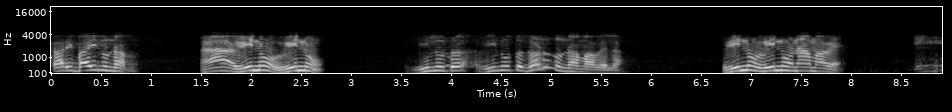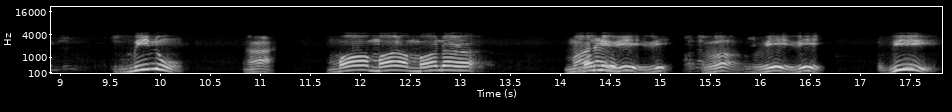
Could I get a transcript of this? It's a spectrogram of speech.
તારી બાઈનું નામ? હા વિનુ વિનુ. વિનુ તો વિનુ તો જણનું નામ આવેલા. વિનુ વિનુ નામ આવે. મીનુ? હા. મ મ મન મને. વી વી વ વી વી. વી.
